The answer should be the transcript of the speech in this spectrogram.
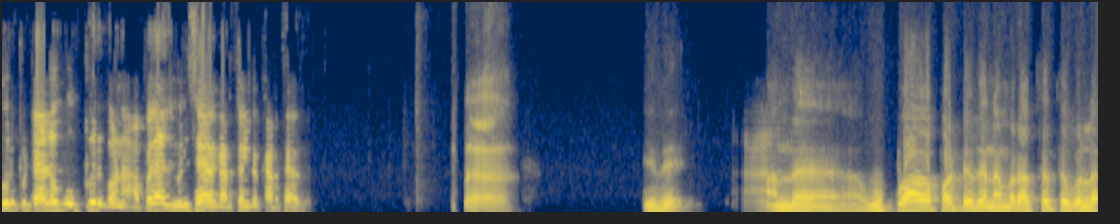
குறிப்பிட்ட அளவுக்கு உப்பு இருக்கணும். அப்பதான் அது மின்சாரம் கடத்தல் கடத்தாது. இது அந்த உப்பாகப்பட்டது நம்ம ரத்தத்துக்குள்ள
